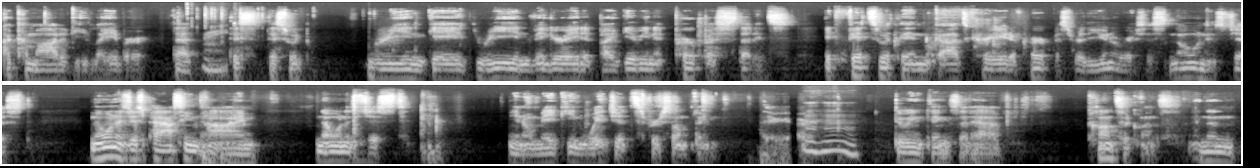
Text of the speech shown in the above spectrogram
a commodity labor, that right. this this would re-engage, reinvigorate it by giving it purpose that it's it fits within God's creative purpose for the universe. It's, no one is just no one is just passing time. No one is just you know making widgets for something. They are mm-hmm. doing things that have consequence. And then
